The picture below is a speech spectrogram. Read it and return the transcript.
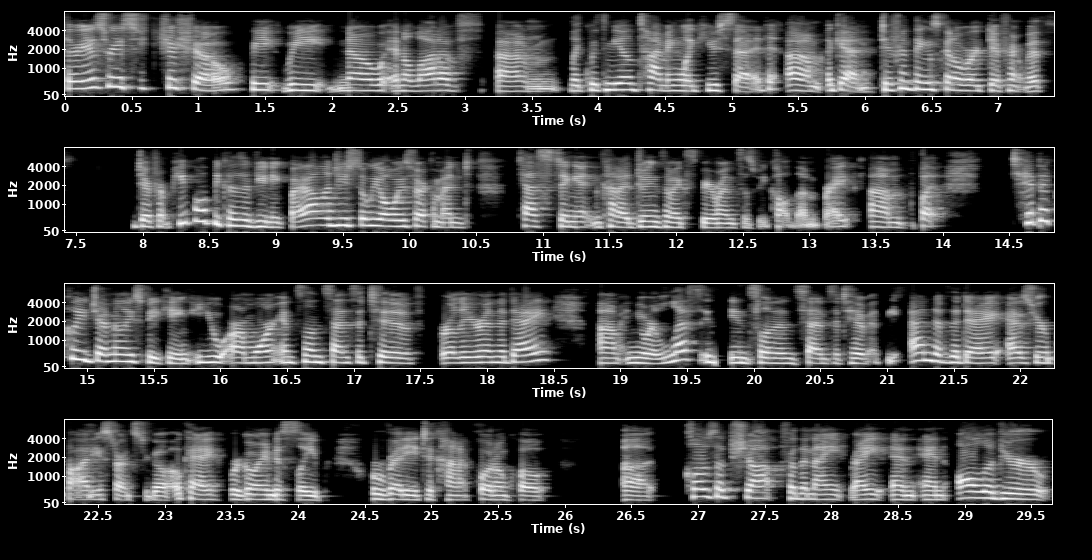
there is research to show we we know in a lot of um, like with meal timing, like you said, um, again, different things going to work different with different people because of unique biology. So we always recommend testing it and kind of doing some experiments, as we call them, right? Um, but typically, generally speaking, you are more insulin sensitive earlier in the day, um, and you are less insulin sensitive at the end of the day as your body starts to go, okay, we're going to sleep, we're ready to kind of quote unquote uh, close up shop for the night, right? And and all of your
